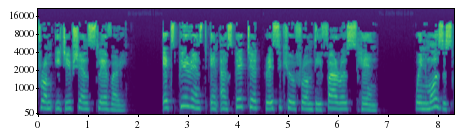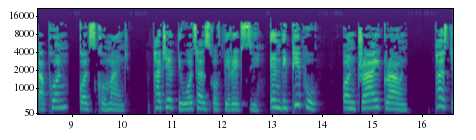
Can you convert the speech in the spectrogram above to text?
from Egyptian slavery, experienced an unexpected rescue from the Pharaoh's hand when Moses, upon God's command, parted the waters of the Red Sea, and the people on dry ground passed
